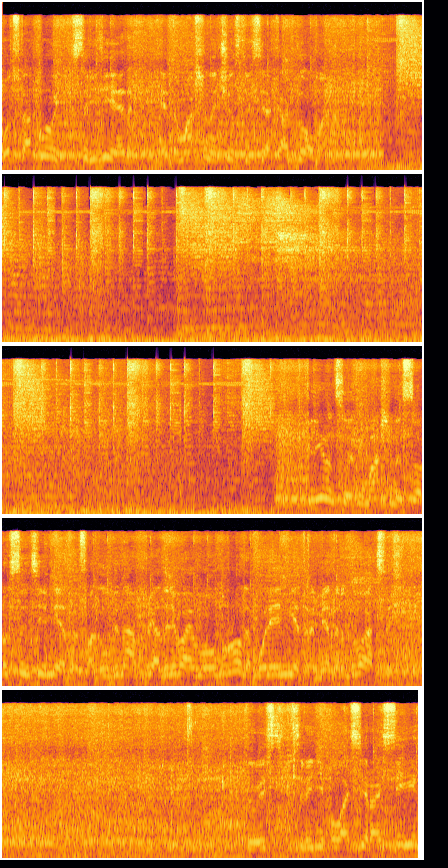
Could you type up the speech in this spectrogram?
Вот в такой среде эта машина чувствует себя как дома. У этой машины 40 сантиметров, а глубина преодолеваемого брода более метра, метр двадцать. То есть в средней полосе России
